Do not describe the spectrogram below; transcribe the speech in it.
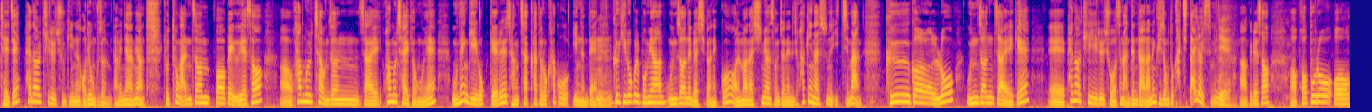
제재, 페널티를 주기는 어려운 구조입니다. 왜냐하면 교통안전법에 의해서 어, 화물차 운전자의 화물차의 경우에 운행 기록계를 장착하도록 하고 있는데 음. 그 기록을 보면 운전을 몇 시간 했고 얼마나 쉬면서 운전했는지 확인할 수는 있지만 그걸로 운전자에게 에, 페널티를 주어서는 안 된다라는 규정도 같이 딸려 있습니다. 예. 아 그래서 어, 법으로 어,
